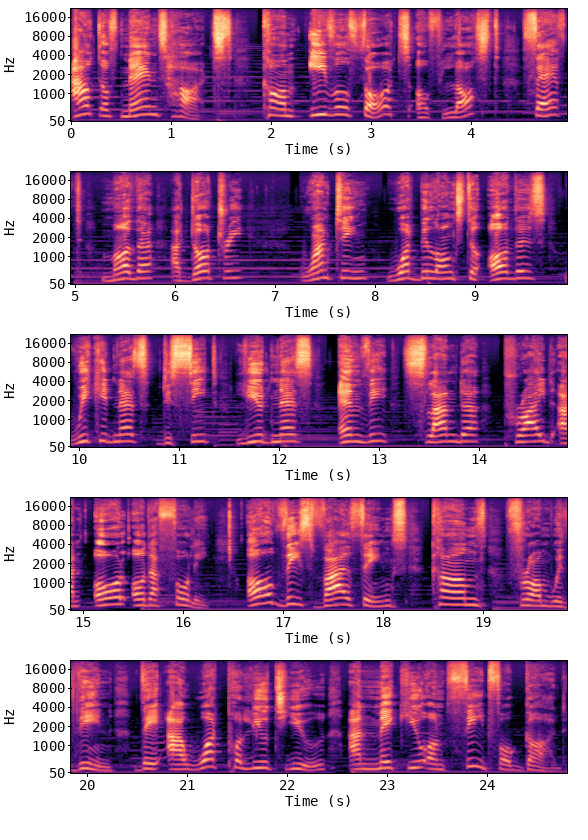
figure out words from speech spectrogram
out of men's hearts, come evil thoughts of lust, theft, murder, adultery, wanting what belongs to others, wickedness, deceit, lewdness, envy, slander, pride, and all other folly. All these vile things come from within. They are what pollute you and make you unfit for God.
